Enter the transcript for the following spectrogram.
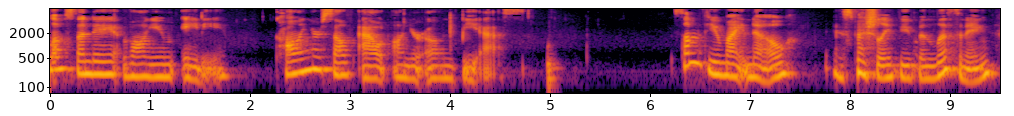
Love Sunday, Volume 80 Calling Yourself Out on Your Own BS. Some of you might know, especially if you've been listening,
